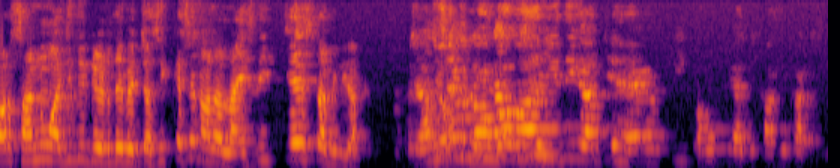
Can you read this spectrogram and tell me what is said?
ਔਰ ਸਾਨੂੰ ਅੱਜ ਦੀ ਡੇਟ ਦੇ ਵਿੱਚ ਅਸੀਂ ਕਿਸੇ ਨਾਲ ਅਲਾਈਅੰਸ ਦੀ ਚੇਸਟਾ ਵੀ ਨਹੀਂ ਰੱਖਦੇ। ਚਰਨ ਸਿੰਘ ਲੌਂਗੋਵਾਲ ਜੀ ਦੀ ਅੱਜ ਹੈ ਕੀ ਕਹੋਗੇ ਅੱਜ ਕਾਫੀ ਘੱਟ ਸੀ।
